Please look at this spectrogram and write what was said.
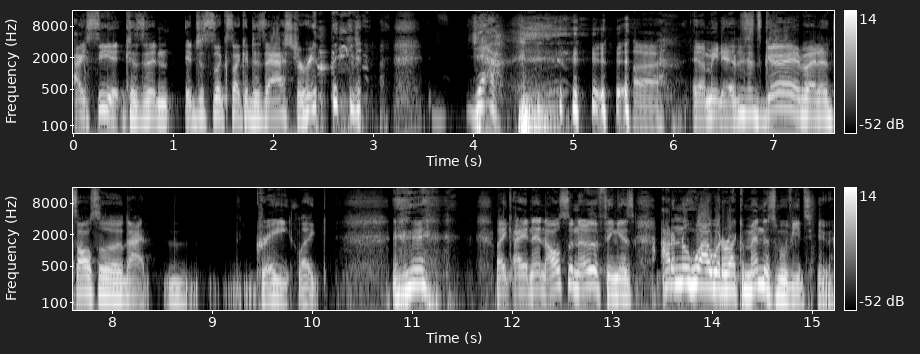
I see it because then it just looks like a disaster really Yeah, I mean it's, good but it's also not great like like and then also another thing is I don't know who I would recommend this movie to.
